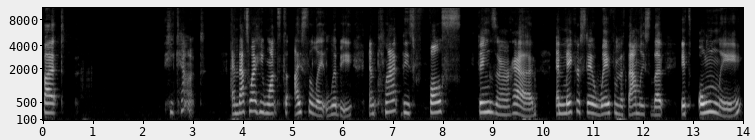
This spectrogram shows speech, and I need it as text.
But he can't. And that's why he wants to isolate Libby and plant these false things in her head and make her stay away from the family so that it's only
